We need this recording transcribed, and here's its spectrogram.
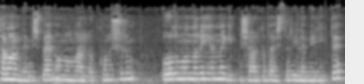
Tamam demiş ben onlarla konuşurum. Oğlum onların yanına gitmiş arkadaşlarıyla birlikte.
